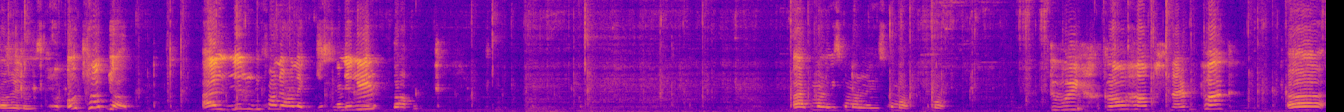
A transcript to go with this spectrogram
Oh, hey, Luis. Oh, chug jug. help Sniper Pug? Uh,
